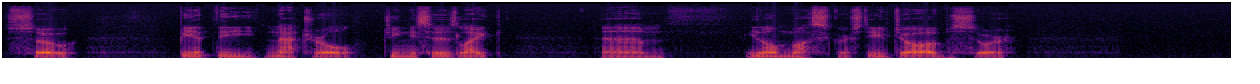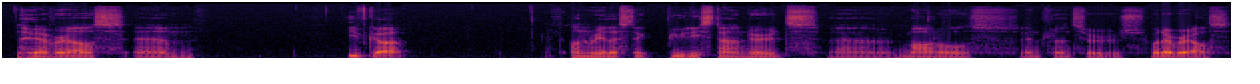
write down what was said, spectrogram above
So, be it the natural geniuses like um, Elon Musk or Steve Jobs or whoever else, um, you've got unrealistic beauty standards, uh, models, influencers, whatever else.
